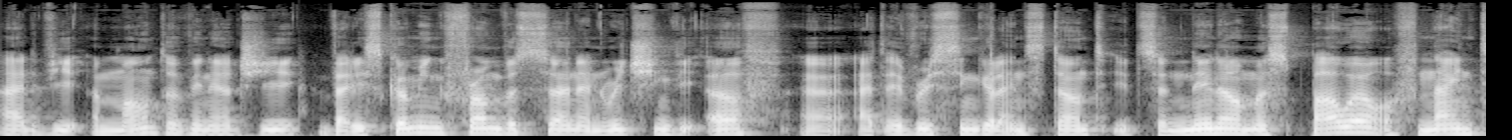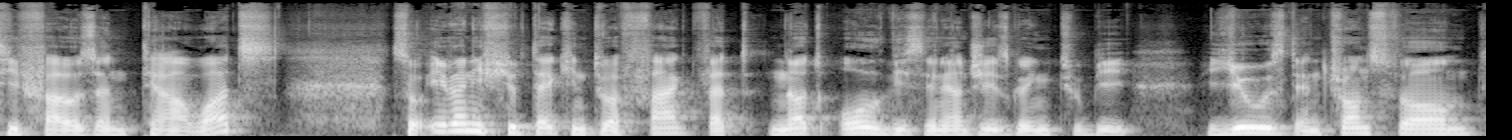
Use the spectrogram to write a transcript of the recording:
at the amount of energy that is coming from the sun and reaching the earth uh, at every single instant, it's an enormous power of 90,000 terawatts. So even if you take into a fact that not all this energy is going to be used and transformed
